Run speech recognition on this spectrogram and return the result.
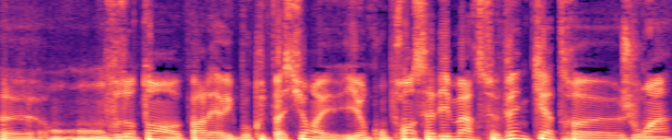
on, vous entend parler avec beaucoup de passion et, et on comprend. Ça démarre ce 24 juin.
